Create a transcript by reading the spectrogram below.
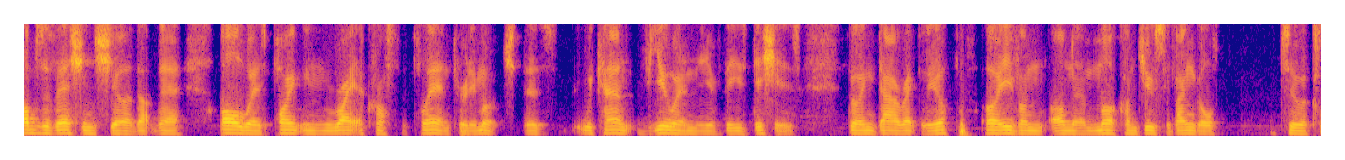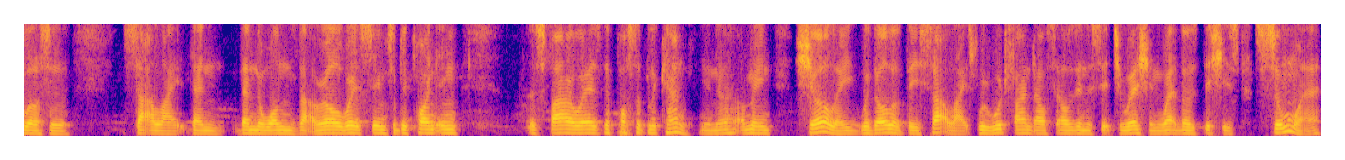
observations show that they're always pointing right across the plane pretty much. There's we can't view any of these dishes going directly up or even on a more conducive angle to a closer satellite than than the ones that are always seem to be pointing as far away as they possibly can you know? I mean surely with all of these satellites we would find ourselves in a situation where those dishes somewhere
